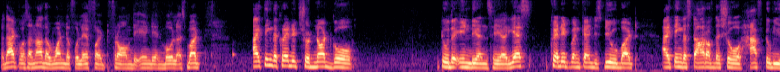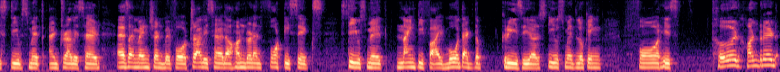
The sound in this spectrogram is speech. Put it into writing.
So that was another wonderful effort from the Indian bowlers. But I think the credit should not go to the Indians here. Yes, credit when credit is due, but I think the star of the show have to be Steve Smith and Travis Head. As I mentioned before, Travis Head 146, Steve Smith 95, both at the crease here. Steve Smith looking for his third 100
